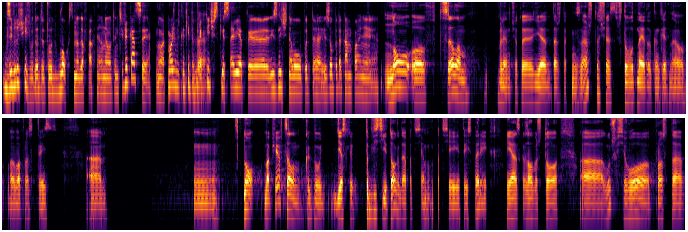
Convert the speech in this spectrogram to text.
завершить вот этот вот блок с многофакторной аутентификацией. Вот. Может быть, какие-то Да. практические советы из личного опыта, из опыта компании. Ну, э, в целом, блин, что-то я даже так не знаю, что сейчас, что вот на этот конкретно вопрос ответить. А, Ну, вообще, в целом, как бы, если подвести итог, да, под всем, под всей этой историей, я сказал бы, что э, лучше всего просто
